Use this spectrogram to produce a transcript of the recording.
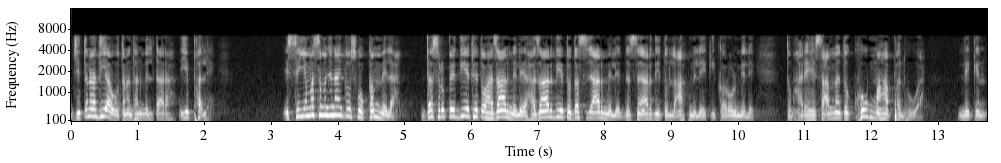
जितना दिया, उतना धन मिलता रहा। यह फल है। इससे यह मत समझना कि उसको कम मिला। दस रुपए दिए थे तो हज़ार मिले, हज़ार दिए तो दस हज़ार मिले, दस हज़ार दिए तो लाख मिले कि करोड़ मिले। तुम्हारे हिसाब में तो खूब महाफल हुआ, लेकिन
